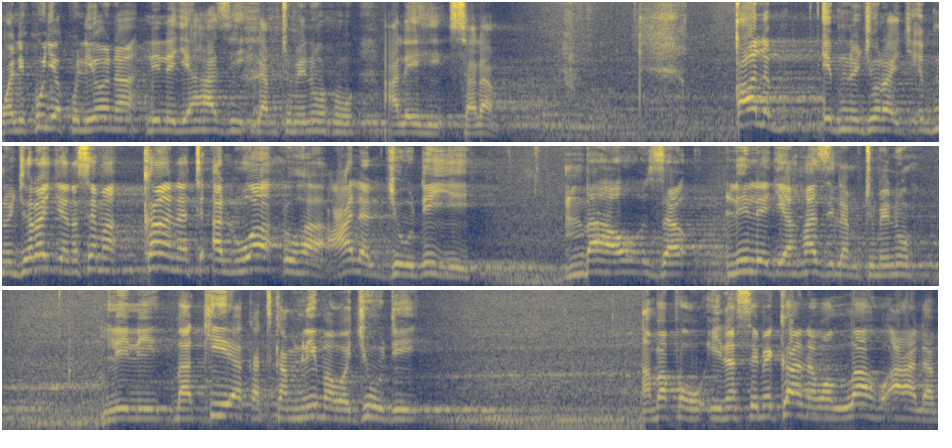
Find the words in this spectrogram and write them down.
walikuja kuliona lile jahazi la mtume Nuhu alaihi salam. Qala Ibnu Jurayj, Ibn Jurayj anasema kanat alwahuha ala aljudiyi, mbao za lile jahazi la mtume Nuhu lilibakia katika mlima wa Judi, ambapo inasemekana wallahu alam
